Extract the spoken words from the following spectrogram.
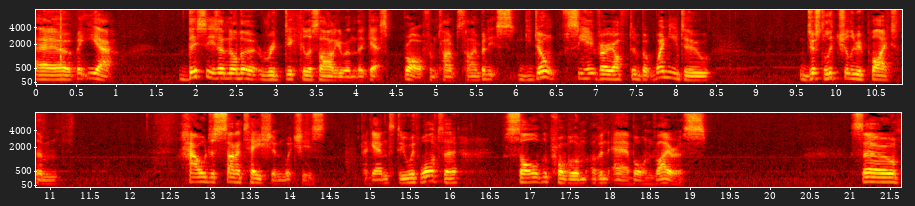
uh, but yeah, this is another ridiculous argument that gets brought from time to time. But it's you don't see it very often. But when you do, just literally reply to them. How does sanitation, which is again to do with water, solve the problem of an airborne virus? So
